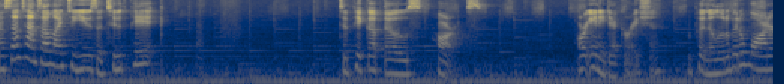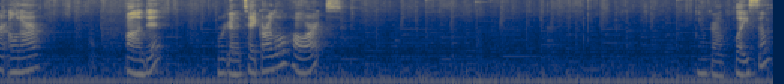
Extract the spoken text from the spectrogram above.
Now sometimes I like to use a toothpick to pick up those hearts or any decoration. We're putting a little bit of water on our fondant. We're going to take our little hearts. We're going to place them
